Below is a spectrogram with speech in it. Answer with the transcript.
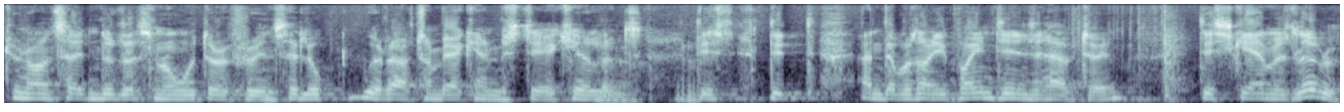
Do you know, inside the dressing room with the referee and say, look, we're after making a mistake here. Let's, This, did, and there was only point in at half time. This game is level.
